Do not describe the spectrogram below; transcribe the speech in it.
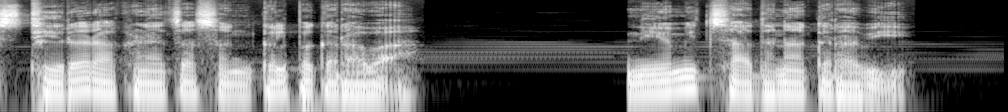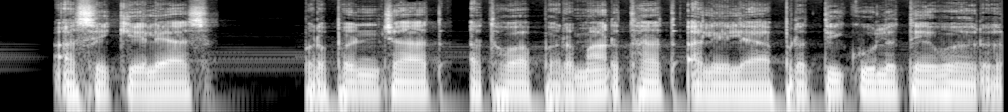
स्थिर राखण्याचा संकल्प करावा. नियमित साधना करावी. असे केल्यास प्रपंचात अथवा परमार्थात आलेल्या प्रतिकूलतेवर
